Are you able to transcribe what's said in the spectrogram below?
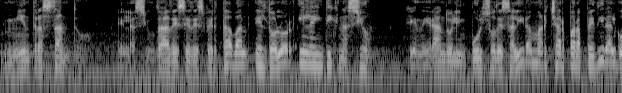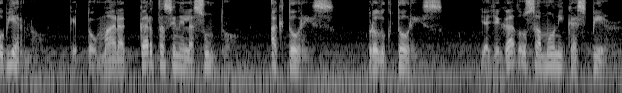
Mientras tanto, en las ciudades se despertaban el dolor y la indignación, generando el impulso de salir a marchar para pedir al gobierno que tomara cartas en el asunto. Actores, productores y allegados a Mónica Spear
